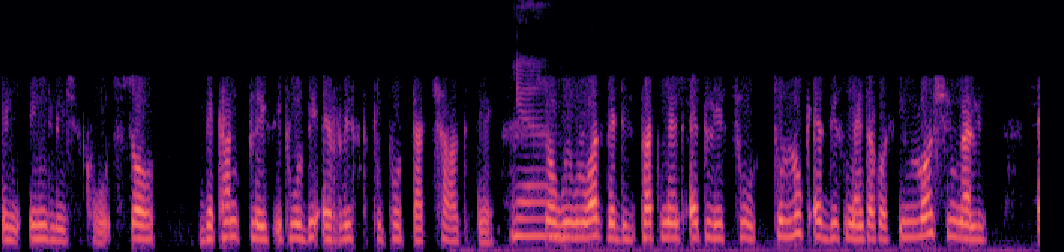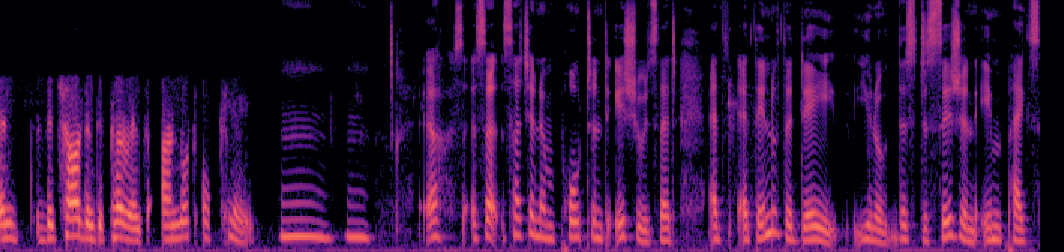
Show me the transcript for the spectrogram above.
in English school. So they can't place it will be a risk to put that child there. Yeah. So we will want the department at least to, to look at this mental because emotionally and the child and the parents are not okay. Mm-hmm. Uh, such an important issue is that at, at the end of the day, you know, this decision impacts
